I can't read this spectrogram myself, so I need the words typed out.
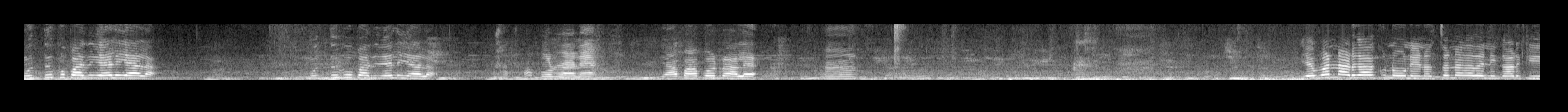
ముద్దుకు పదివేలు ఇవ్వాల ముద్దుకు పదివేలు ఇవ్వాల యా పాపడు రాలే. ఎవరిని అడగాకు నువ్వు? నేను వచ్చాను కదా నీ కాడికి?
